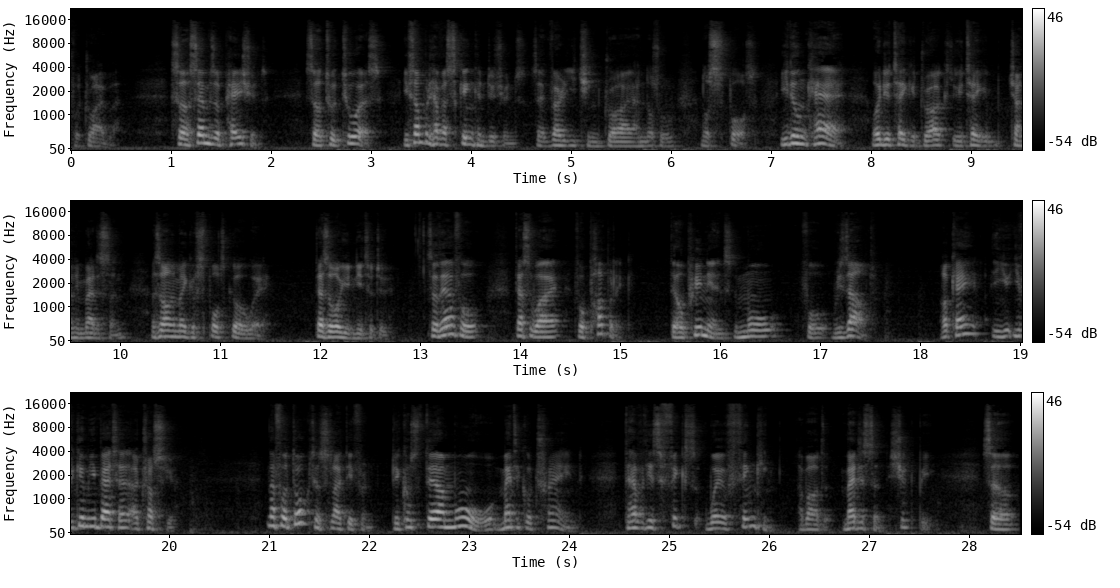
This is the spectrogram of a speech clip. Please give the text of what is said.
for driver. So same as a patient. So to to us, if somebody have a skin conditions, say very itching, dry, and also no spots, you don't care whether you take a drug, you take a Chinese medicine, as long as make the spots go away. That's all you need to do. So therefore, that's why for public, the opinions more for result. Okay, you, you give me better, I trust you. Now for doctors, slightly different because they are more medical trained. They have this fixed way of thinking about medicine should be. So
